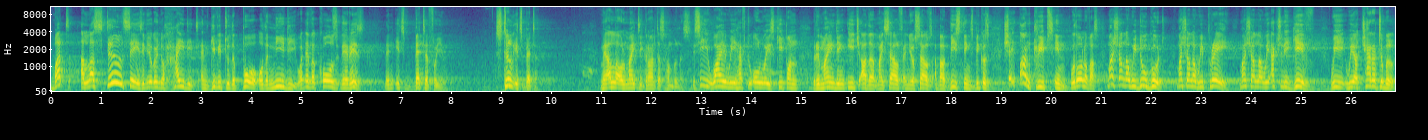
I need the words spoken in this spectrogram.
But Allah still says if you're going to hide it and give it to the poor or the needy, whatever cause there is, then it's better for you. Still, it's better. May Allah Almighty grant us humbleness. You see why we have to always keep on reminding each other, myself and yourselves, about these things because shaitan creeps in with all of us. MashaAllah, we do good. MashaAllah, we pray. MashaAllah, we actually give we, we are charitable.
